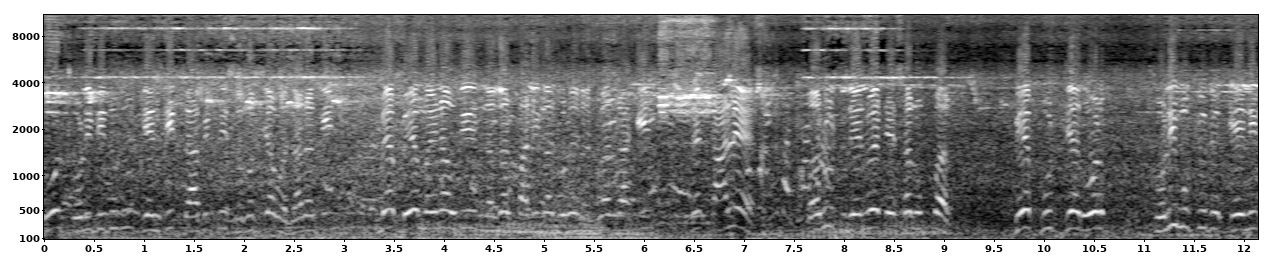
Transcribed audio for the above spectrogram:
રોડ છોડી દીધું હતું. જેનાથી ટ્રાફિકની સમસ્યા વધારે હતી મેં બે મહિના સુધી નગરપાલિકા જોડે રજૂઆત રાખી અને કાલે ભરૂચ રેલવે સ્ટેશન ઉપર બે ફૂટ જે રોડ ખોલી મૂક્યું હતું, એની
